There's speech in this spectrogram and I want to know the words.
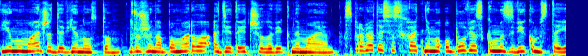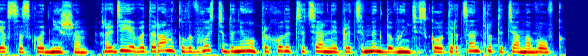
Йому майже 90. Дружина померла, а дітей чоловік не має. Справлятися з хатніми обов'язками з віком стає все складніше. Радіє ветеран, коли в гості до нього приходить соціальний працівник Довгинцівського терцентру Тетяна Вовк.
